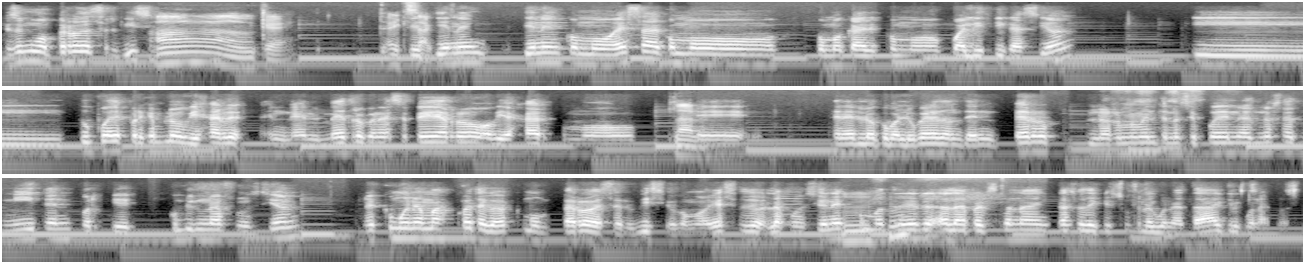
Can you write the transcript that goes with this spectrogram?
que son como perros de servicio, Ah, ok. que Exacto. tienen, tienen como esa como, como, como cualificación y tú puedes, por ejemplo, viajar en el metro con ese perro o viajar como Claro. eh, tenerlo como lugares donde el perro normalmente no se pueden, no se admiten porque cumplen una función. No es como una mascota, que es como un perro de servicio, como que eso- la función es como tener a la persona en caso de que sufra algún ataque, alguna cosa.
